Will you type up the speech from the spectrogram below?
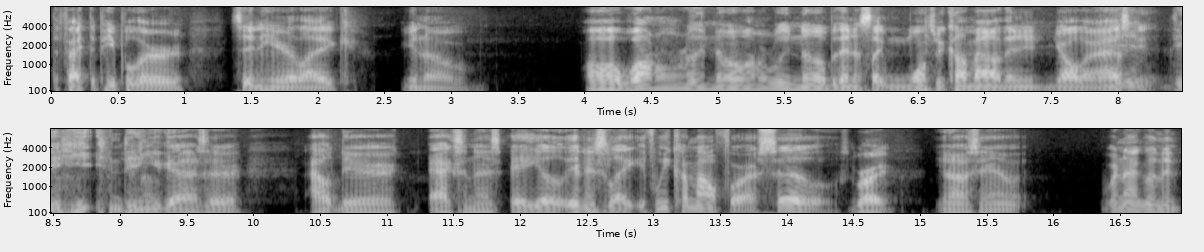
the fact that people are sitting here like, you know, oh well, I don't really know, I don't really know. But then it's like once we come out, then y'all are asking. Then, then, he, and then you guys are out there asking us, "Hey, yo!" And it's like if we come out for ourselves, Right. you know what I'm saying? We're not going to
